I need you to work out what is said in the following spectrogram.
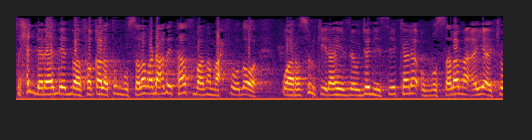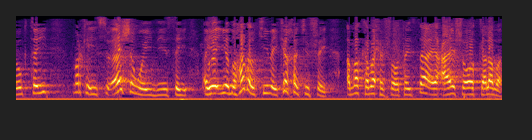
sixid daraaddeed baa faqalat umu salama dhacday taas baana maxfuud oo waa rasuulka ilaahay zawjadiisii kale umu salama ayaa joogtay. Markay su'aashan weydiisay ayaa iyadu hadalkiibay ka khajishay ama kaba xishootay sia ay caaisha oo kaleba.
